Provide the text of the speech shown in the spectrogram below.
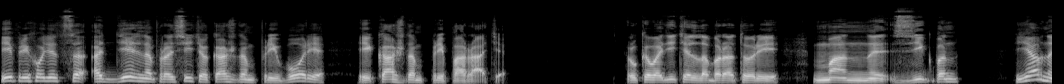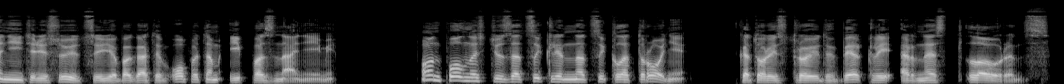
Ей приходится отдельно просить о каждом приборе и каждом препарате. Руководитель лаборатории Манне Зигбан явно не интересуется ее богатым опытом и познаниями. Он полностью зациклен на циклотроне, который строит в Беркли Эрнест Лоуренс.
